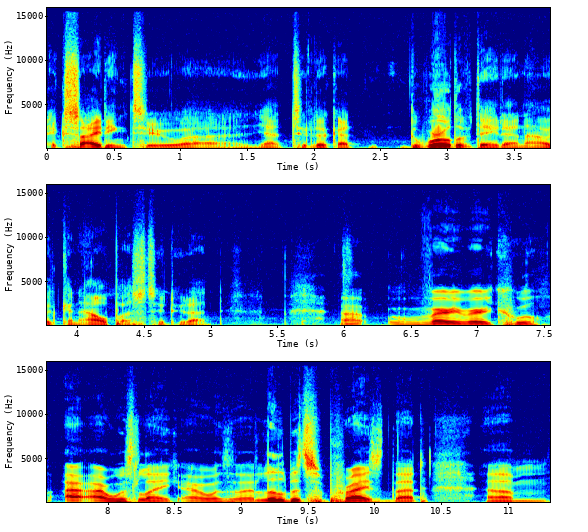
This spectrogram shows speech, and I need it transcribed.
exciting to uh, yeah to look at the world of data and how it can help us to do that. Uh, very very cool. I, I was like I was a little bit surprised that um,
